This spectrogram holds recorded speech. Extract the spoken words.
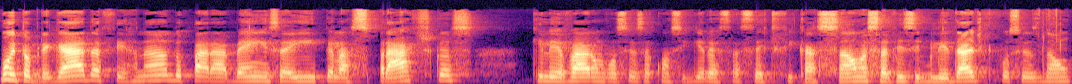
Muito obrigada, Fernando. Parabéns aí pelas práticas que levaram vocês a conseguir essa certificação, essa visibilidade que vocês dão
